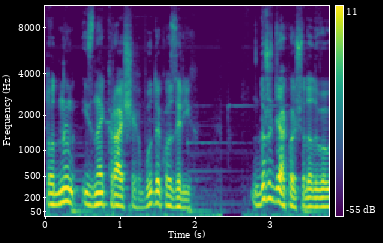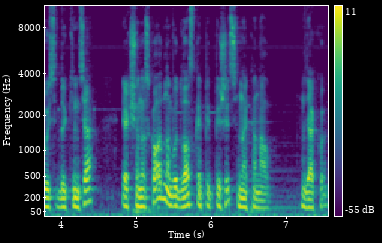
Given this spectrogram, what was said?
то одним із найкращих буде козиріг. Дуже дякую, що додивилися до кінця. Якщо не складно, будь ласка, підпишіться на канал. Дякую.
